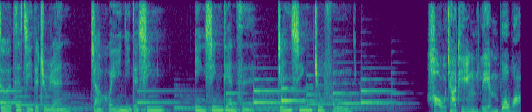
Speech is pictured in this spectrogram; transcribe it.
做自己的主人，找回你的心。印心电子，真心祝福。好家庭联播网。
